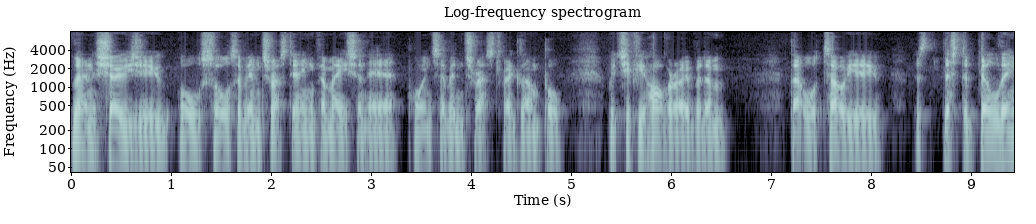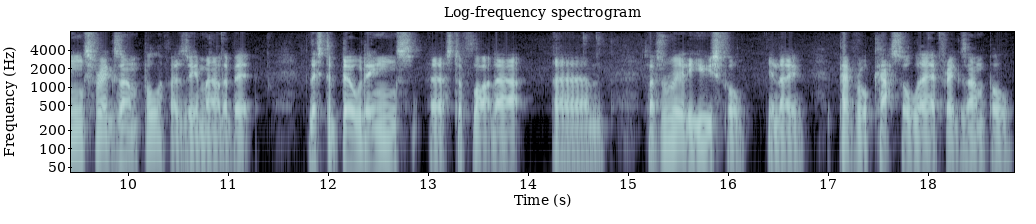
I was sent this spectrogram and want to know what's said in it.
then shows you all sorts of interesting information here, points of interest, for example, which if you hover over them, that will tell you the list of buildings, for example, if I zoom out a bit, list of buildings, uh, stuff like that. Um, that's really useful, you know, Peveril Castle there, for example,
